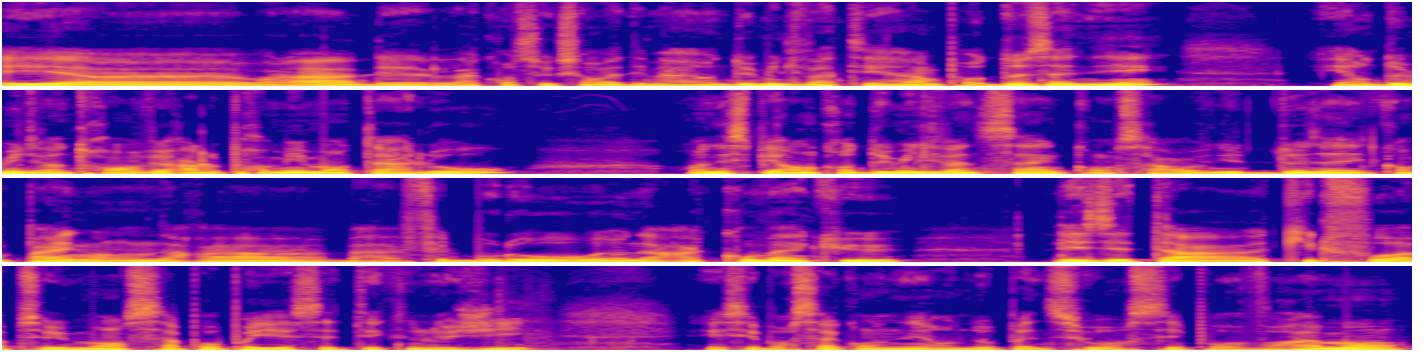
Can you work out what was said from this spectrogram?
Et voilà, la construction va démarrer en 2021 pour deux années. Et en 2023, on verra le premier mandat à l'eau. En espérant qu'en 2025, on sera revenu de deux années de campagne, on aura bah, fait le boulot et on aura convaincu les États qu'il faut absolument s'approprier cette technologie. Et c'est pour ça qu'on est en open source. C'est pour vraiment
